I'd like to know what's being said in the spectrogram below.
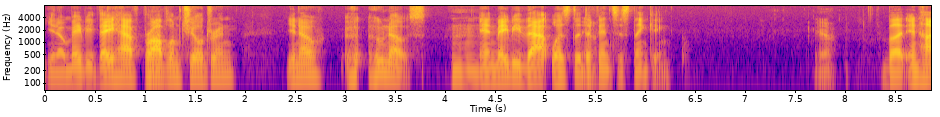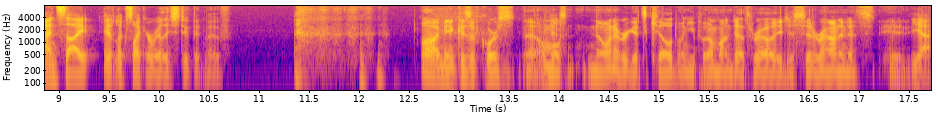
You know, maybe they have problem children. You know, Wh- who knows? Mm-hmm. And maybe that was the defense's thinking. Yeah. But in hindsight, it looks like a really stupid move. Well, I mean, because of course, uh, almost no one ever gets killed when you put them on death row. They just sit around, and it's it, Yeah.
